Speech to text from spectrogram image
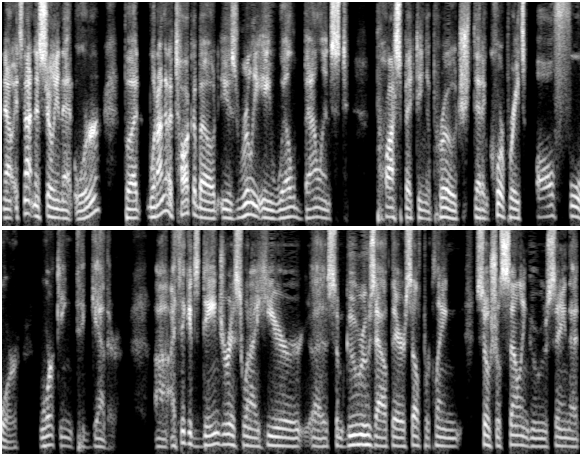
Now it's not necessarily in that order but what i'm going to talk about is really a well balanced prospecting approach that incorporates all four working together uh, I think it's dangerous when I hear uh, some gurus out there, self-proclaimed social selling gurus, saying that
